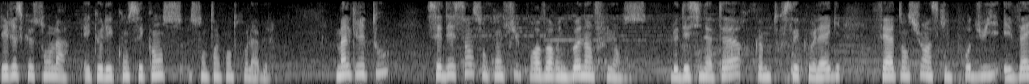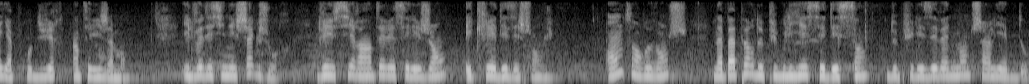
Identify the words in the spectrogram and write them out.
les risques sont là et que les conséquences sont incontrôlables. Malgré tout, ses dessins sont conçus pour avoir une bonne influence. Le dessinateur, comme tous ses collègues, fait attention à ce qu'il produit et veille à produire intelligemment. Il veut dessiner chaque jour, réussir à intéresser les gens et créer des échanges. Hunt, en revanche, n'a pas peur de publier ses dessins depuis les événements de Charlie Hebdo.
